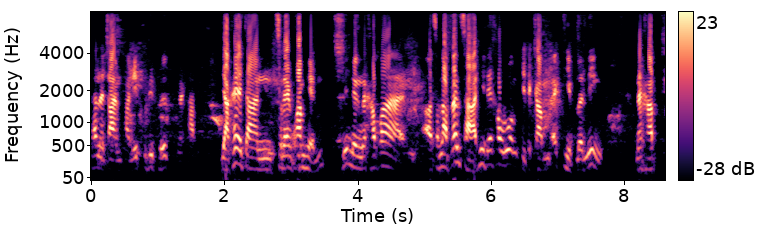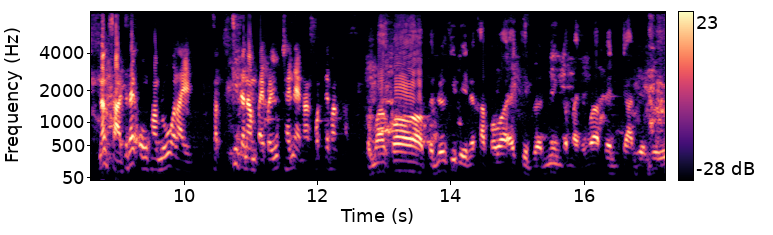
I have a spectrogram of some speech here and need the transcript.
ท่านอาจารย์พานิชพุทธิพฤกษ์นะครับ อยากให้อาจารย์แสดงความเห็นนิดนึงนะครับว่าอ่าสำหรับนักศึกษาที่ได้เข้าร่วมกิจกรรม Active Learning นะครับ นักศึกษาจะได้องค์ความรู้อะไร ที่จะนำไปประยุกต์ใช้ในอนาคตได้บ้างครับ ผมว่าก็เป็นเรื่องที่ดีนะครับ เพราะว่า active learning ก็หมายถึงว่าเป็นการเรียนรู้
